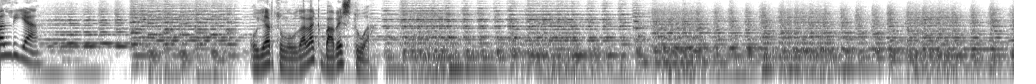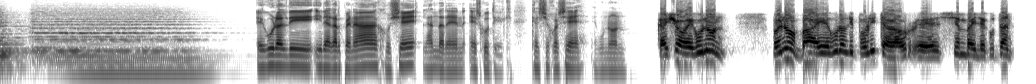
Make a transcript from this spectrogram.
Egualdia. Oihartzungo udalak babestua. Eguraldi iragarpena Jose Landaren eskutik. Kaixo Jose, egunon. Kaixo, egunon. Bueno, ba, eguraldi polita gaur, e, zenbait lekutan,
